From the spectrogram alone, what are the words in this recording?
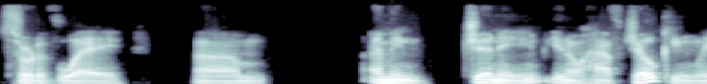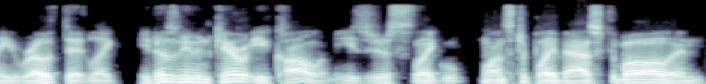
sort of way. Um, I mean, Jenny, you know, half jokingly wrote that like he doesn't even care what you call him. He's just like wants to play basketball and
